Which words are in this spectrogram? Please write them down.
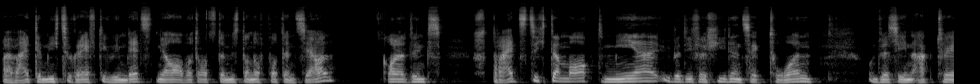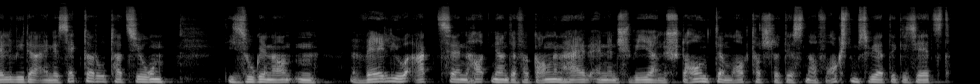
Bei weitem nicht so kräftig wie im letzten Jahr, aber trotzdem ist da noch Potenzial. Allerdings spreizt sich der Markt mehr über die verschiedenen Sektoren und wir sehen aktuell wieder eine Sektorrotation. Die sogenannten Value-Aktien hatten ja in der Vergangenheit einen schweren Stand. Der Markt hat stattdessen auf Wachstumswerte gesetzt.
